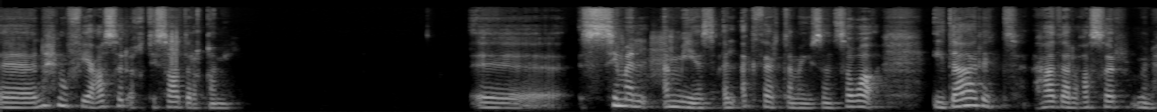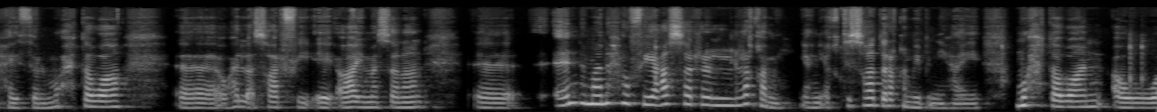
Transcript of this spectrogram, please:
نحن في عصر اقتصاد رقمي. السمة الأميز الأكثر تميزا سواء إدارة هذا العصر من حيث المحتوى آه، وهلأ صار في AI مثلا آه، انما نحن في عصر الرقمي يعني اقتصاد رقمي بالنهاية محتوى أو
